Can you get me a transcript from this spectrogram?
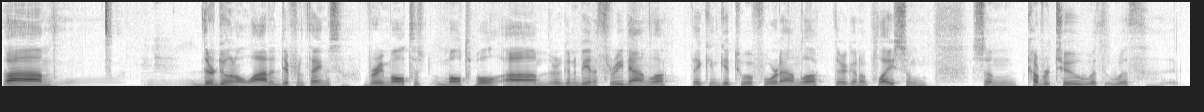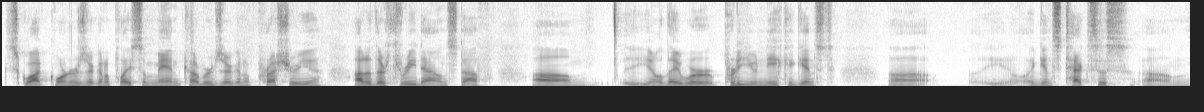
Um, they're doing a lot of different things, very multi- multiple. Um, they're going to be in a three down look. They can get to a four down look. They're going to play some some cover two with with squat corners. They're going to play some man coverage. They're going to pressure you out of their three down stuff. Um, you know, they were pretty unique against uh, you know against Texas, um,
